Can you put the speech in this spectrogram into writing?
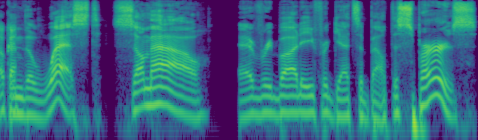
Okay. In the West, somehow everybody forgets about the Spurs.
